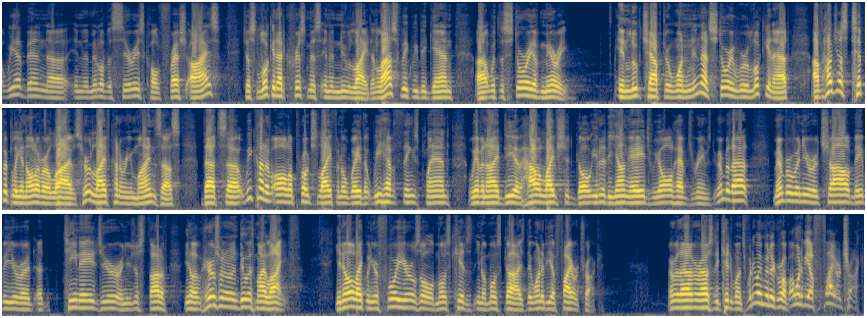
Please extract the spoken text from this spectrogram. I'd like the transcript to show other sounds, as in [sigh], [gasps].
Uh, we have been uh, in the middle of a series called Fresh Eyes, just looking at Christmas in a new light. And last week we began uh, with the story of Mary in Luke chapter 1. And in that story, we're looking at of how just typically in all of our lives, her life kind of reminds us that uh, we kind of all approach life in a way that we have things planned. We have an idea of how life should go. Even at a young age, we all have dreams. Remember that? Remember when you were a child, maybe you were a, a teenager, and you just thought of, you know, here's what I'm going to do with my life. You know, like when you're four years old, most kids, you know, most guys, they want to be a fire truck. Remember that? I remember was a kid once. What do you want me to grow up? I want to be a fire truck.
